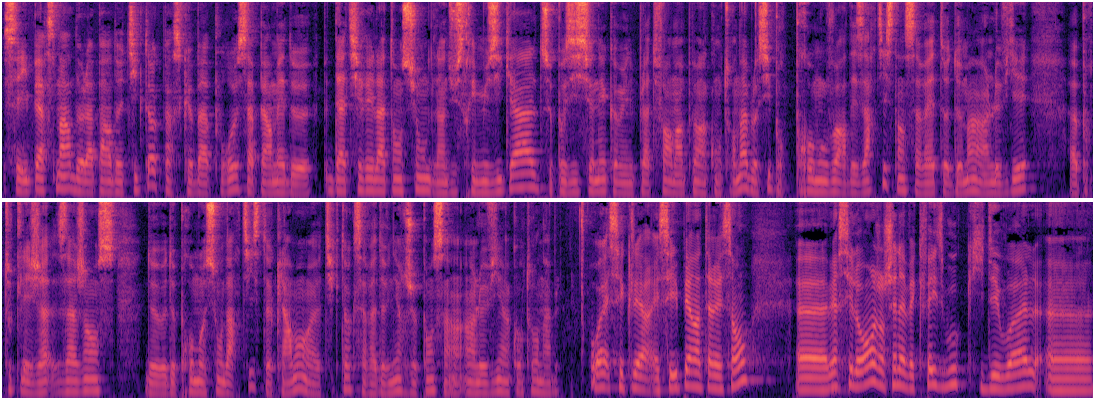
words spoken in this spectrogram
c'est hyper smart de la part de TikTok parce que bah, pour eux, ça permet d'attirer l'attention de l'industrie musicale, de se positionner comme une plateforme un peu incontournable aussi pour promouvoir des artistes. Hein. Ça va être demain un levier pour toutes les agences de, promotion d'artistes. Clairement, TikTok, ça va devenir, je pense, un, levier incontournable. Ouais, c'est clair et c'est hyper intéressant. Euh, merci Laurent. J'enchaîne avec Facebook qui dévoile euh,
